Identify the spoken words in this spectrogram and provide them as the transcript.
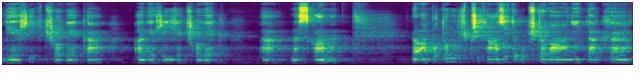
věří v člověka a věří, že člověk eh, nesklame. No a potom, když přichází to účtování, tak eh,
